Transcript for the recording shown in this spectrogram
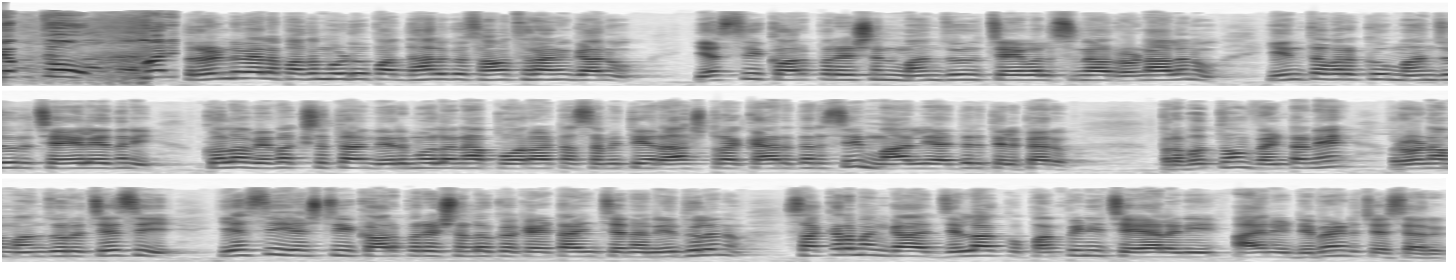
చెబుతూ మరి రెండు వేల పదమూడు పద్నాలుగు సంవత్సరానికి గాను ఎస్సీ కార్పొరేషన్ మంజూరు చేయవలసిన రుణాలను ఇంతవరకు మంజూరు చేయలేదని కుల వివక్షత నిర్మూలన పోరాట సమితి రాష్ట్ర కార్యదర్శి మాల్యాద్రి తెలిపారు. ప్రభుత్వం వెంటనే రుణం మంజూరు చేసి ఎస్సీ ఎస్టీ కార్పొరేషన్లకు కేటాయించిన నిధులను సక్రమంగా జిల్లాకు పంపిణీ చేయాలని ఆయన డిమాండ్ చేశారు.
